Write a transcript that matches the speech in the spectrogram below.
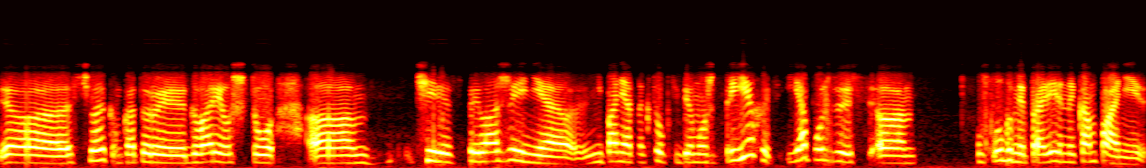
э, с человеком, который говорил, что э, через приложение непонятно, кто к тебе может приехать. Я пользуюсь услугами проверенной компании.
